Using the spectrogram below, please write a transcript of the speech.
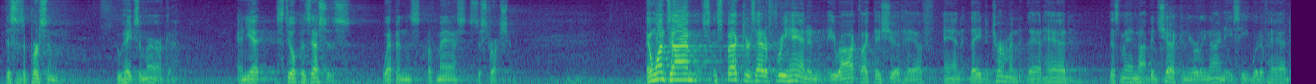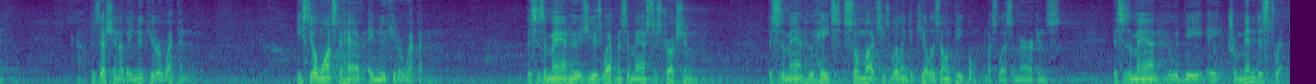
This is a person who hates America and yet still possesses weapons of mass destruction. At one time, inspectors had a free hand in Iraq, like they should have, and they determined that had this man not been checked in the early 90s, he would have had uh, possession of a nuclear weapon. He still wants to have a nuclear weapon. This is a man who has used weapons of mass destruction. This is a man who hates so much he's willing to kill his own people, much less Americans. This is a man who would be a tremendous threat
